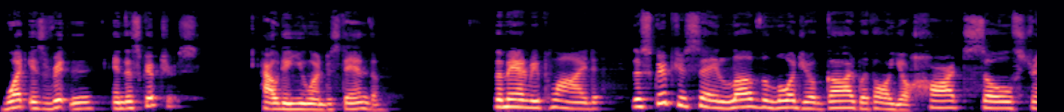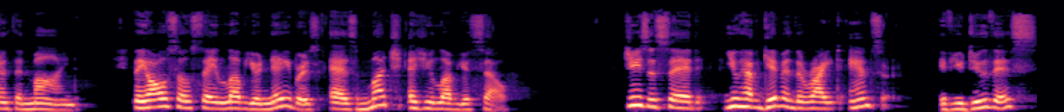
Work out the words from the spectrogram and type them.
What is written in the scriptures? How do you understand them? The man replied, The scriptures say, Love the Lord your God with all your heart, soul, strength, and mind. They also say, Love your neighbors as much as you love yourself. Jesus said, You have given the right answer. If you do this,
